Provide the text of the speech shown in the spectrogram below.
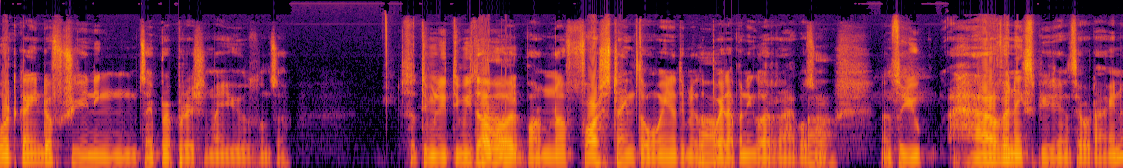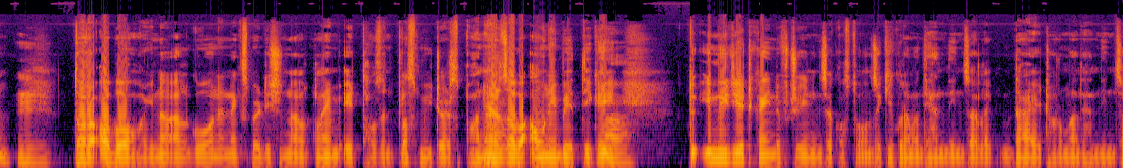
वाट काइन्ड अफ ट्रेनिङ चाहिँ प्रिपरेसनमा युज हुन्छ? सो तिमीले तिमी त अब भनौँ न फर्स्ट टाइम त होइन तिमीले त पहिला पनि गरेर आएको छौ। अनि so you have an experience एउटा होइन? तर अब होइन all go on an expedition all climb eight thousand plus metres भनेर जब आउने बित्तिकै त्यो इमिडिएट काइन्ड अफ ट्रेनिङ चाहिँ कस्तो हुन्छ? के कुरामा ध्यान दिन्छ? लाइक डायटहरूमा ध्यान दिन्छ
